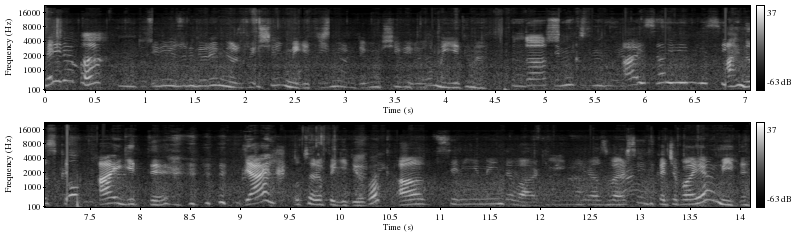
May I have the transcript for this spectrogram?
Merhaba. Senin yüzünü göremiyoruz. Bir şey mi getirmiyorum. Demin bir şey veriyordu ama yedi mi? Bunda demin kızım böyle. Ay sevimlisi. Ay nasıl kı- Ay gitti. Gel. O tarafa gidiyor bak. Aa senin yemeğin de vardı. Yemeğini biraz verseydik acaba yer miydi?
